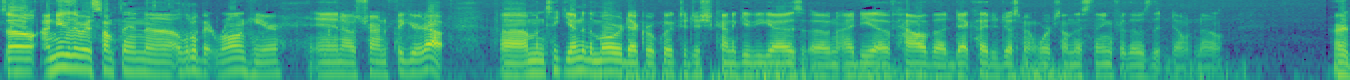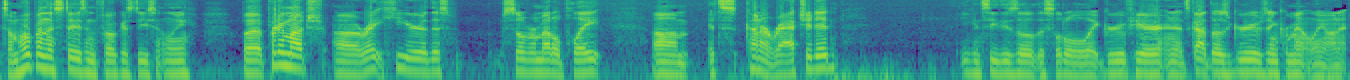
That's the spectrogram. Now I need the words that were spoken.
So I knew there was something uh, a little bit wrong here and I was trying to figure it out. Uh, I'm going to take you under the mower deck real quick to just kind of give you guys an idea of how the deck height adjustment works on this thing for those that don't know. All right, so I'm hoping this stays in focus decently, but pretty much uh, right here, this silver metal plate, um, it's kind of ratcheted. You can see these little, this little like groove here, and it's got those grooves incrementally on it.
